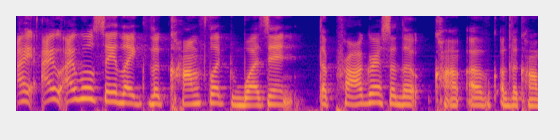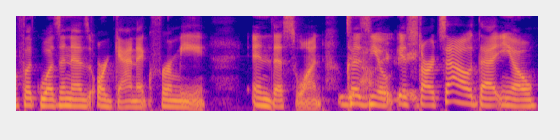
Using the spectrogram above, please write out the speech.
I, I I will say like the conflict wasn't the progress of the com- of, of the conflict wasn't as organic for me in this one because Yeah, you know it starts out that you know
